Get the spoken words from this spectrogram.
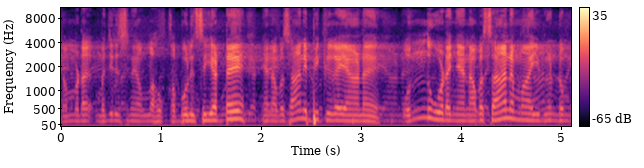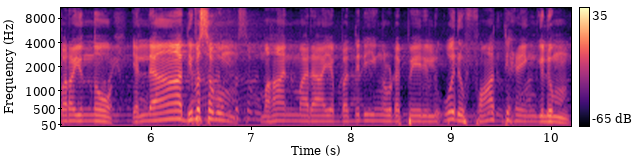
നമ്മുടെ മജ്ലിസിനെ അള്ളാഹു കബൂൽ ചെയ്യട്ടെ. ഞാൻ അവസാനിപ്പിക്കുകയാണ്. ഒന്നുകൂടെ ഞാൻ അവസാനമായി വീണ്ടും പറയുന്നു. എല്ലാ ദിവസവും മഹാന്മാരായ ബദരീങ്ങളുടെ പേരിൽ ഒരു ഫാത്തിഹയെങ്കിലും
